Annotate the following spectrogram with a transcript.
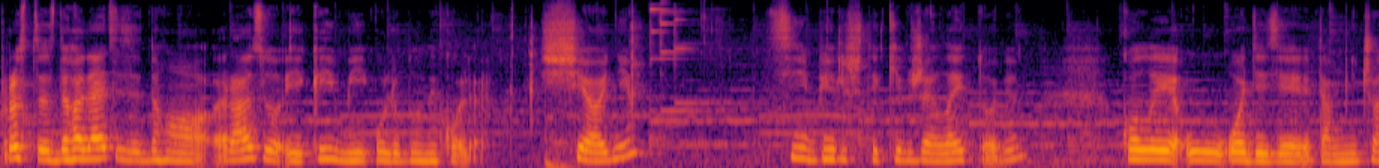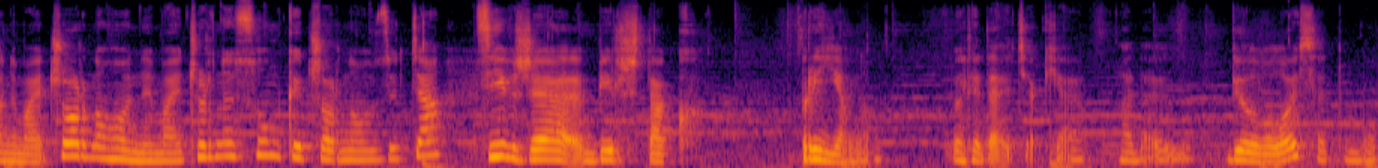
Просто здогадайтеся з одного разу, який мій улюблений колір. Ще одні. Ці більш такі вже лайтові. Коли у одязі там нічого немає чорного, немає чорної сумки, чорного взуття, ці вже більш так приємно виглядають, як я гадаю, біле волосся, тому.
